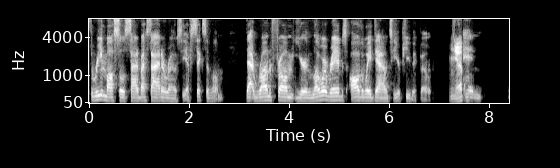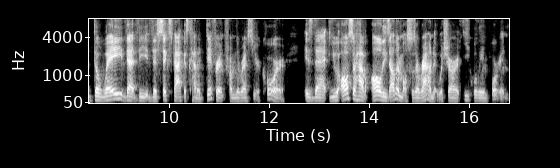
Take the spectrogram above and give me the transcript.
three muscles side by side in a row. So you have six of them that run from your lower ribs all the way down to your pubic bone. Yep. And the way that the the six pack is kind of different from the rest of your core is that you also have all these other muscles around it, which are equally important.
